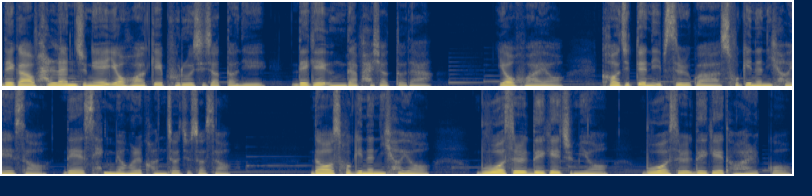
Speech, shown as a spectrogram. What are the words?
내가 환란 중에 여호와께 부르짖었더니 내게 응답하셨도다. 여호와여 거짓된 입술과 속이는 혀에서 내 생명을 건져 주소서. 너 속이는 혀여 무엇을 내게 주며 무엇을 내게 더할꼬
